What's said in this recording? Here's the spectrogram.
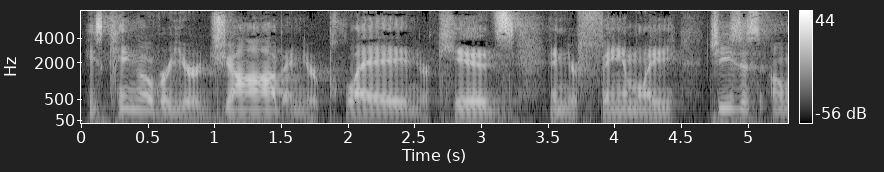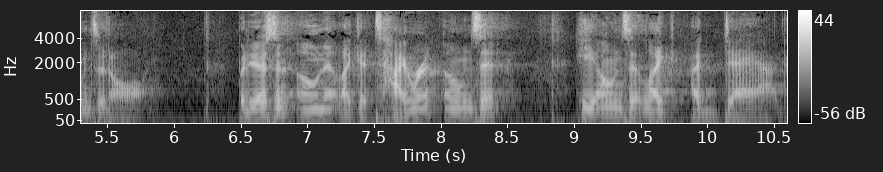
he's king over your job and your play and your kids and your family. Jesus owns it all. But he doesn't own it like a tyrant owns it, he owns it like a dad,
